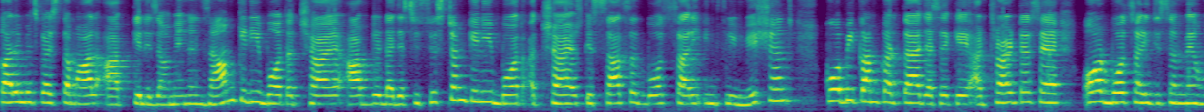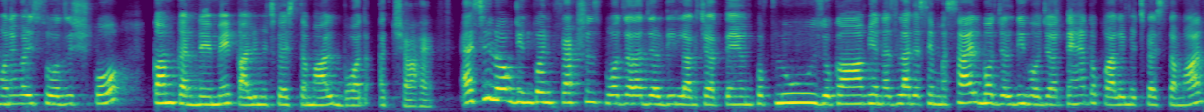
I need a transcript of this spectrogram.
काली मिर्च का इस्तेमाल आपके निज़ाम निज़ाम के लिए बहुत अच्छा है, आपके डाइजेस्टिव सिस्टम के लिए बहुत अच्छा है, उसके साथ साथ बहुत सारी इन्फ्लीमेशन को भी कम कम करता है, जैसे कि अर्थराइटिस है और बहुत सारी जिसम में होने वाली सोजिश को कम करने में काली मिर्च का इस्तेमाल बहुत अच्छा है। ऐसे लोग जिनको इन्फेक्शन बहुत ज़्यादा जल्दी लग जाते हैं, उनको फ्लू ज़ुकाम या नज़ला जैसे मसाइल बहुत जल्दी हो जाते हैं तो काली मिर्च का इस्तेमाल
